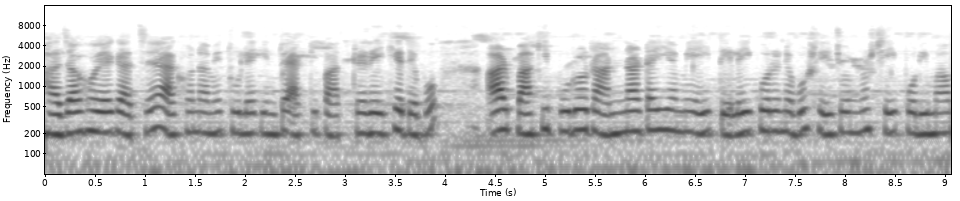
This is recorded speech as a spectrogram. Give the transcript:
ভাজা হয়ে গেছে। এখন আমি তুলে কিন্তু একটি পাত্রে রেখে দেব। আর বাকি পুরো রান্নাটাই আমি এই তেলেই করে নেব। সেই জন্য সেই পরিমাণ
